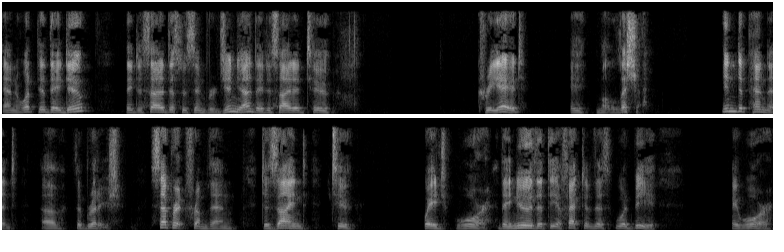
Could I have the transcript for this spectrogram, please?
and what did they do? They decided this was in Virginia. They decided to create a militia independent of the British, separate from them, designed to wage war. They knew that the effect of this would be a war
